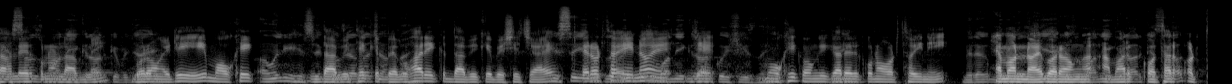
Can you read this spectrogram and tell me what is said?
তাহলে কোনো লাভ নেই। বরং এটি মৌখিক দাবি থেকে ব্যবহারিক দাবিকে বেশি চায়। এর অর্থ এই নয় যে মৌখিক অঙ্গীকারের কোনো অর্থই নেই। এমন নয় বরং আমার কথার অর্থ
